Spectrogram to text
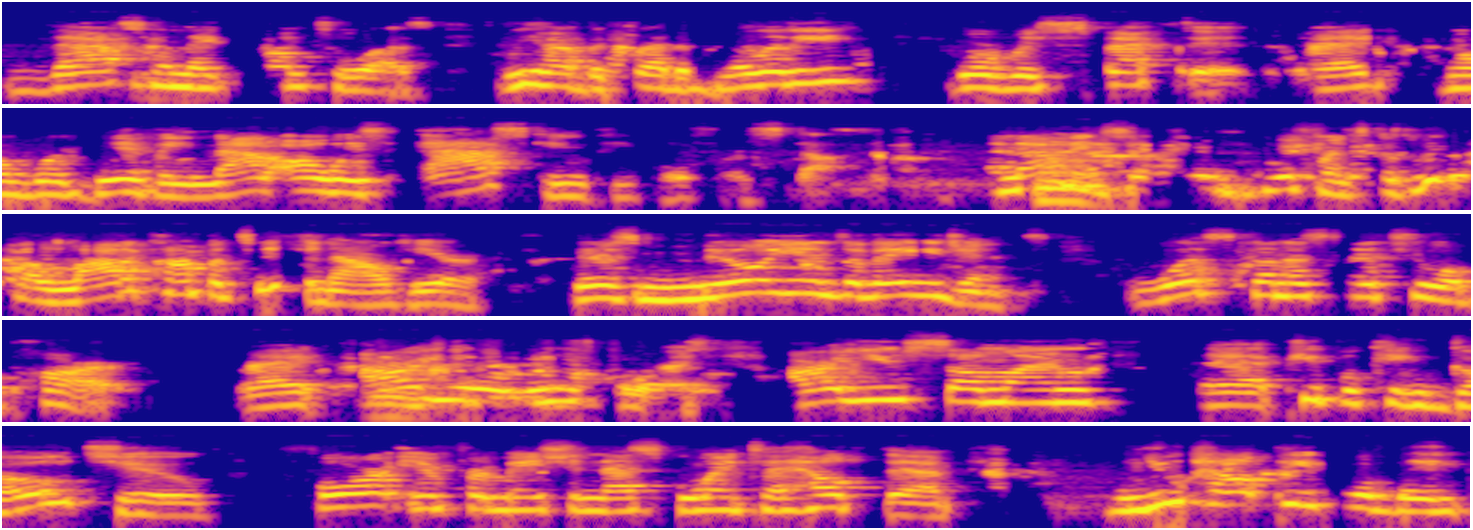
that's when they come to us. We have the credibility, we're respected, right? When we're giving, not always asking people for stuff. And that hmm. makes a huge difference because we got a lot of competition out here. There's millions of agents. What's going to set you apart, right? Hmm. Are you a resource? Are you someone that people can go to for information that's going to help them? When you help people, they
